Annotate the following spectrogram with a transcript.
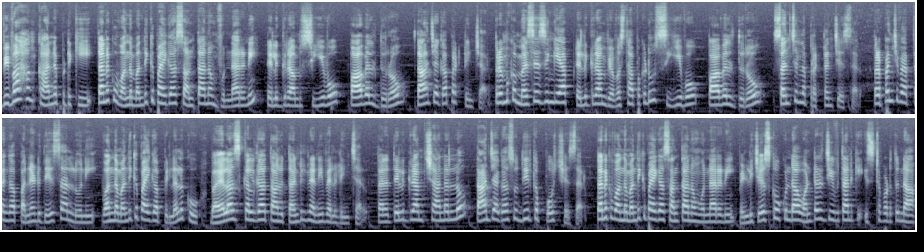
వివాహం కానప్పటికీ తనకు వంద మందికి పైగా సంతానం ఉన్నారని టెలిగ్రామ్ సీఈఓ పావెల్ దురోవ్ తాజాగా ప్రకటించారు. ప్రముఖ మెసేజింగ్ యాప్ టెలిగ్రామ్ వ్యవస్థాపకుడు సీఈఓ పావెల్ దురోవ్ సంచలన ప్రకటన చేశారు. ప్రపంచవ్యాప్తంగా పన్నెండు దేశాల్లోని వంద మందికి పైగా పిల్లలకు బయలాజికల్గా తాను తండ్రినని వెల్లడించారు. తన టెలిగ్రామ్ ఛానల్లో తాజాగా సుదీర్ఘ పోస్ట్ చేశారు. తనకు వంద మందికి పైగా సంతానం ఉన్నారని పెళ్ళి చేసుకోకుండా ఒంటరి జీవితానికి ఇష్టపడుతున్న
